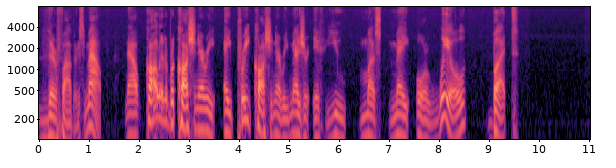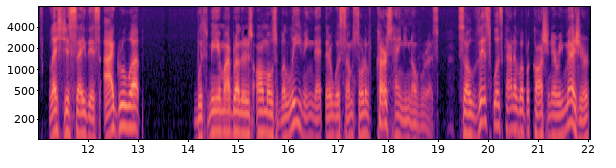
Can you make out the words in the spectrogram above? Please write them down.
their father's mouth. Now, call it a precautionary, a precautionary measure if you must, may, or will, but let's just say this. I grew up with me and my brothers almost believing that there was some sort of curse hanging over us. So this was kind of a precautionary measure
